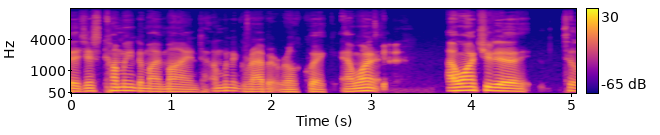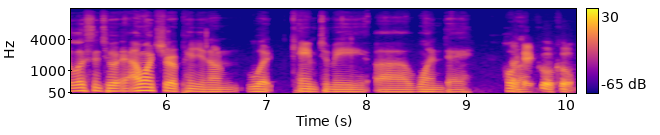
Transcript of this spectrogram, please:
that's just coming to my mind. I'm gonna grab it real quick. I want I want you to to listen to it. I want your opinion on what came to me uh, one day. Hold okay, on. cool, cool.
